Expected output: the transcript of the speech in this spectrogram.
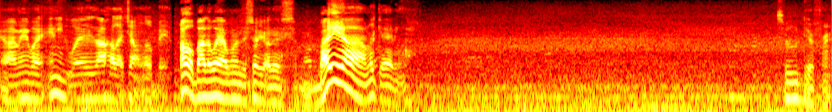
You know what I mean? But anyways, I'll holler at y'all in a little bit. Oh, by the way, I wanted to show y'all this. Bam! Look at him. Two different.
